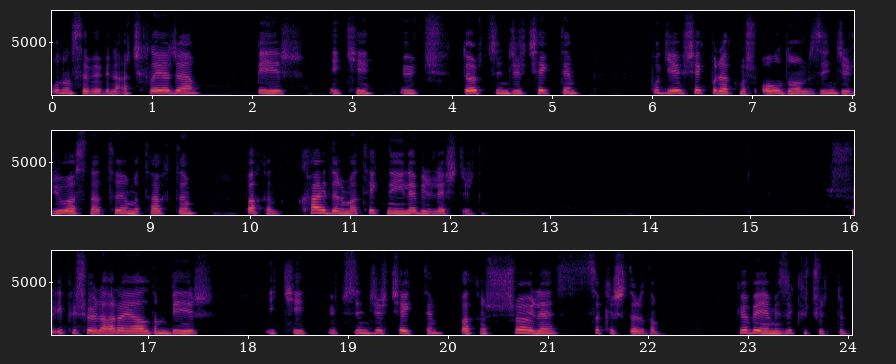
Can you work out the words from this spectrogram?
Bunun sebebini açıklayacağım. 1, 2, 3, 4 zincir çektim. Bu gevşek bırakmış olduğum zincir yuvasına tığımı taktım. Bakın kaydırma tekniğiyle birleştirdim. Şu ipi şöyle araya aldım. 1, 2, 3 zincir çektim. Bakın şöyle sıkıştırdım. Göbeğimizi küçülttüm.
